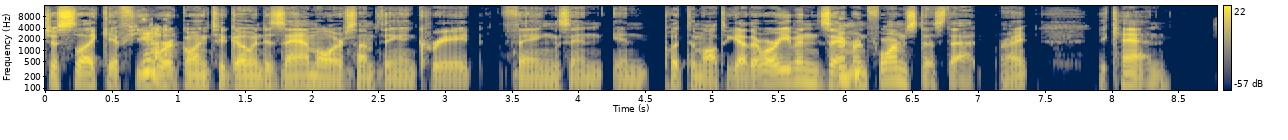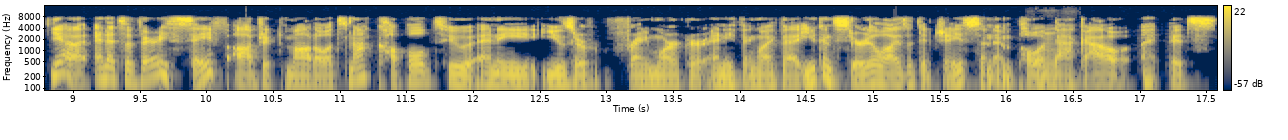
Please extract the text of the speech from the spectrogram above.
just like if you Yeah. were going to go into XAML or something and create things and, and put them all together, or even Xamarin Forms does that, right? You can. Yeah, and it's a very safe object model. It's not coupled to any user framework or anything like that. You can serialize it to JSON and pull Hmm. it back out. It's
